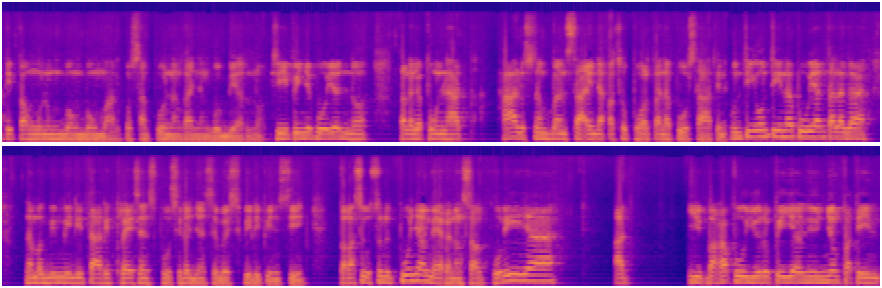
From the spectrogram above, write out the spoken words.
ating Pangulong Bongbong Marcos ang po ng kanyang gobyerno. Isipin niyo po yun, no? Talaga pong lahat halos ng bansa ay nakasuporta na po sa atin. Unti-unti na po yan talaga na magmi-military presence po sila dyan sa West Philippine Sea. Baka susunod po niya, meron ng South Korea at baka po European Union pati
